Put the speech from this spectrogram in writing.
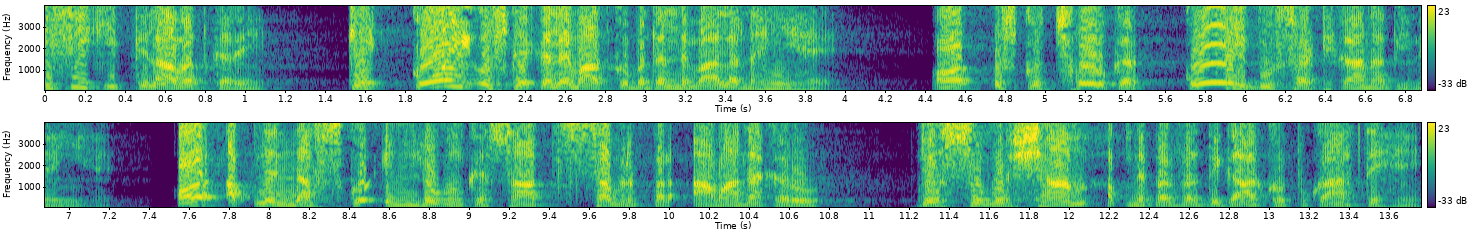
اسی کی تلاوت کریں کہ کوئی اس کے کلمات کو بدلنے والا نہیں ہے اور اس کو چھوڑ کر کوئی دوسرا ٹھکانہ بھی نہیں ہے۔ اور اپنے نفس کو ان لوگوں کے ساتھ صبر پر آمادہ کرو جو صبح شام اپنے پروردگار کو پکارتے ہیں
